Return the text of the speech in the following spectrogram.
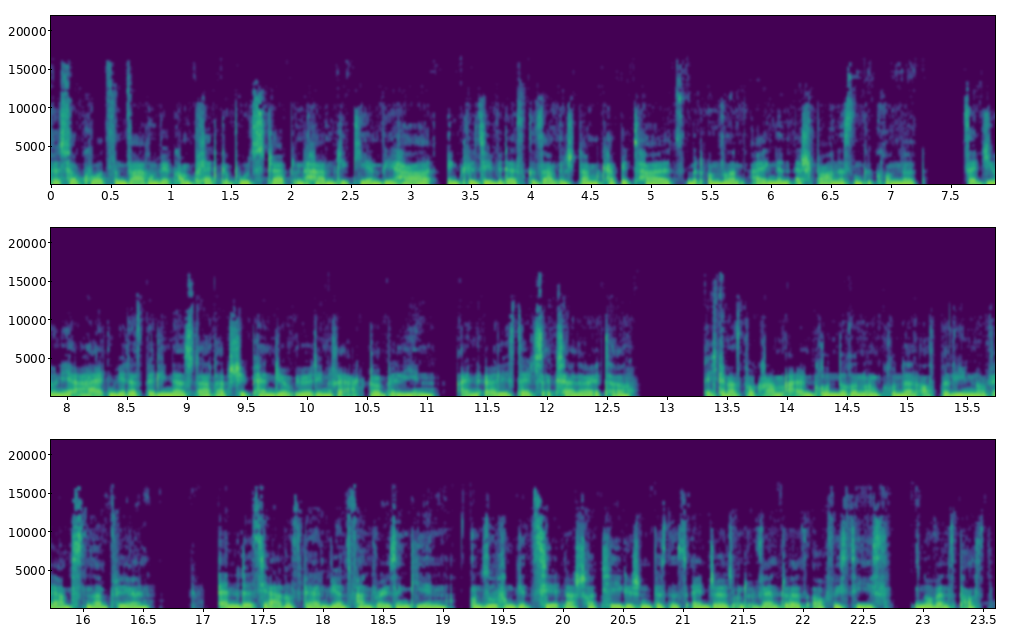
Bis vor kurzem waren wir komplett gebootstrapped und haben die GmbH inklusive des gesamten Stammkapitals mit unseren eigenen Ersparnissen gegründet. Seit Juni erhalten wir das Berliner Startup-Stipendium über den Reaktor Berlin, einen Early Stage Accelerator. Ich kann das Programm allen Gründerinnen und Gründern aus Berlin nur wärmsten empfehlen. Ende des Jahres werden wir ins Fundraising gehen und suchen gezielt nach strategischen Business Angels und eventuell auch VCs, nur wenn es passt.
